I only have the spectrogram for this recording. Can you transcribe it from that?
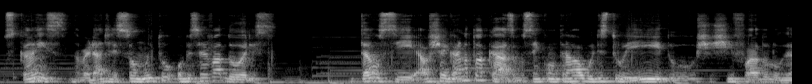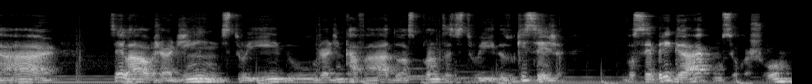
Os cães, na verdade, eles são muito observadores. Então, se ao chegar na tua casa você encontrar algo destruído, xixi fora do lugar, sei lá, o jardim destruído, o jardim cavado, as plantas destruídas, o que seja, você brigar com o seu cachorro,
